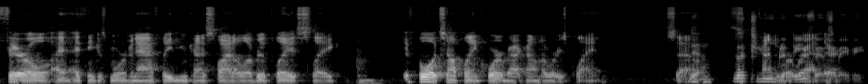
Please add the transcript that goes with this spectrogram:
Farrell, I, I, think is more of an athlete. You can kind of slide all over the place. Like if Bullock's not playing quarterback, I don't know where he's playing. So yeah, that's kind of defense, maybe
